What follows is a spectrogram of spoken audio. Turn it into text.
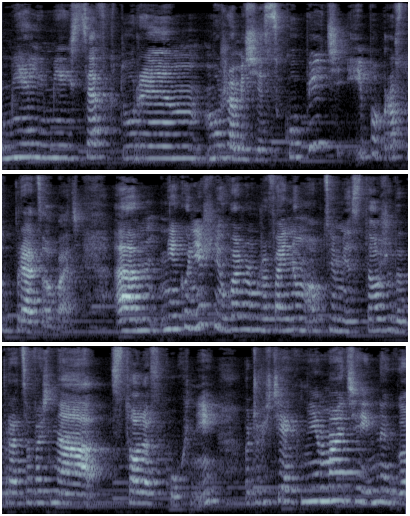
mieli miejsce, w którym możemy się skupić i po prostu pracować. Um, niekoniecznie uważam, że fajną opcją jest to, żeby pracować na stole w kuchni. Oczywiście jak nie macie innego,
